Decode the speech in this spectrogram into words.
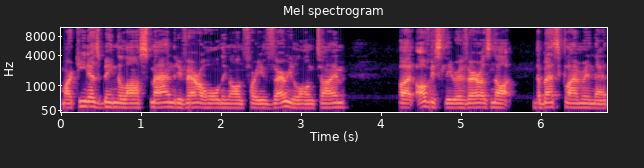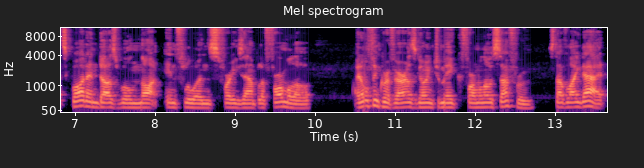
Martinez being the last man, Rivera holding on for a very long time. But obviously, Rivera's not the best climber in that squad and does will not influence, for example, a Formolo. I don't think Rivera's going to make Formolo suffer, stuff like that.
